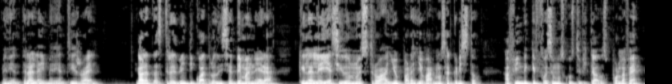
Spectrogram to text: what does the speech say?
mediante la ley, mediante Israel. Gálatas 3:24 dice, de manera que la ley ha sido nuestro ayo para llevarnos a Cristo, a fin de que fuésemos justificados por la fe.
